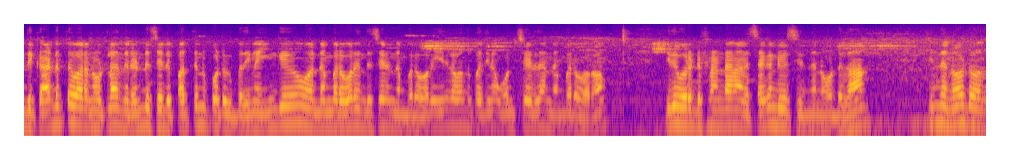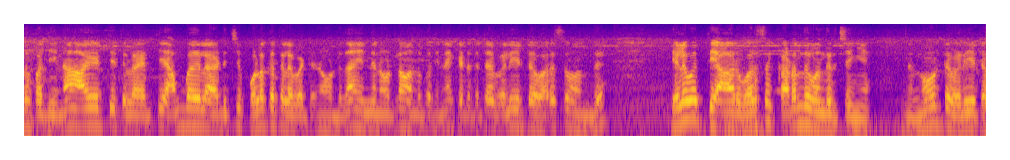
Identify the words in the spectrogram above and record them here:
இதுக்கு அடுத்து வர நோட்டில் இந்த ரெண்டு சைடு பத்துன்னு போட்டிருக்கு பார்த்தீங்கன்னா இங்கேயும் ஒரு நம்பர் வரும் இந்த சைடு நம்பர் வரும். இதில் வந்து பார்த்தீங்கன்னா ஒன் சைடு தான் நம்பர் வரும். இது ஒரு டிஃப்ரெண்ட்டான செகண்ட் யூஸ் இந்த நோட்டு தான். இந்த நோட்டு வந்து பார்த்தீங்கன்னா ஆயிரத்தி தொள்ளாயிரத்தி ஐம்பதில் அடித்து புழக்கத்தில் வெட்ட நோட்டு தான். இந்த நோட்டில் வந்து பார்த்தீங்கன்னா கிட்டத்தட்ட வெளியிட்ட வருஷம் வந்து எழுபத்தி ஆறு வருஷம் கடந்து வந்துருச்சுங்க. இந்த நோட்டு வெளியிட்ட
